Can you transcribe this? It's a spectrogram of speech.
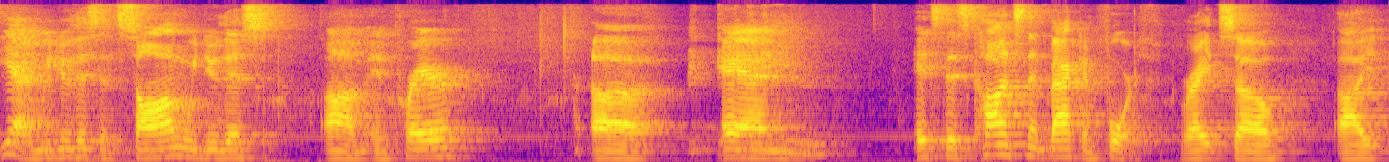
yeah, and we do this in song, we do this um, in prayer, uh, and it's this constant back and forth, right? So uh,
